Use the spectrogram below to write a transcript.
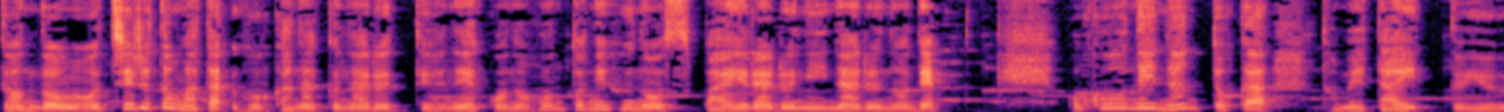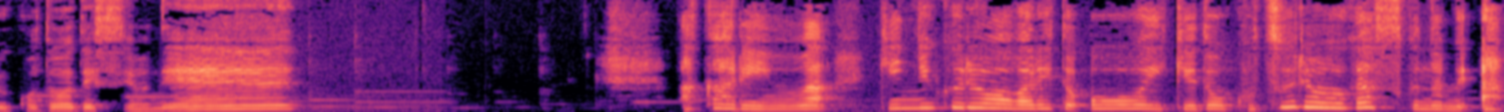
どんどん落ちるとまた動かなくなるっていうね、この本当に負のスパイラルになるので、ここをね、なんとか止めたいということですよね。あかりんは筋肉量は割と多いけど骨量が少なめ。あ、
